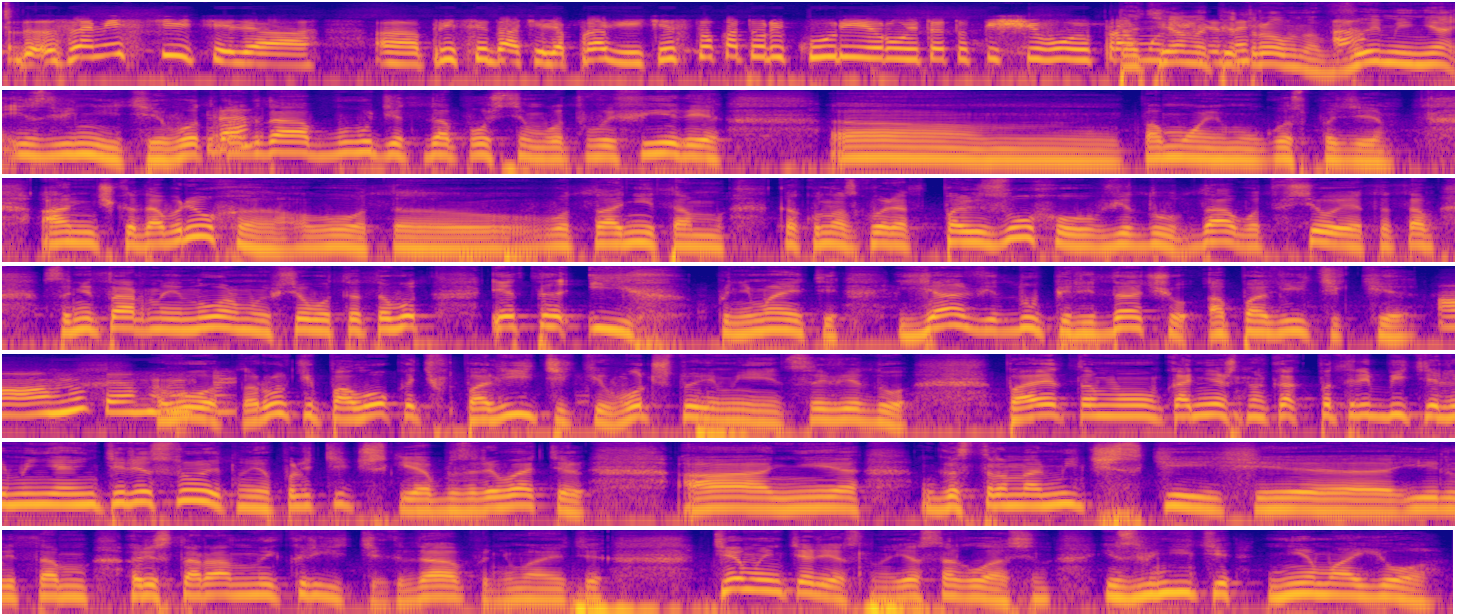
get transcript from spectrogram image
заместителя а, председателя правительства, который курирует эту пищевую промышленность. Татьяна Петровна, а? вы меня извините. Вот да? когда будет, допустим, вот в эфире Эм, по-моему, господи, Анечка Добрюха, вот, э, вот они там, как у нас говорят, пользуху ведут, да, вот все это там, санитарные нормы, все вот это вот, это их понимаете? Я веду передачу о политике. А, ну да. Вот, руки по локоть в политике, вот что имеется в виду. Поэтому, конечно, как потребитель меня интересует, но я политический обозреватель, а не гастрономический э, или там ресторанный критик, да, понимаете? Тема интересная, я согласен. Извините, не мое.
